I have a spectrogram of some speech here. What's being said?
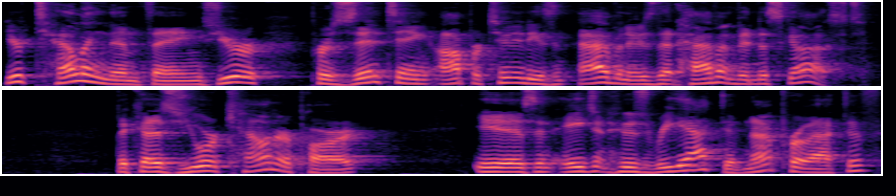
You're telling them things. You're presenting opportunities and avenues that haven't been discussed because your counterpart is an agent who's reactive, not proactive.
